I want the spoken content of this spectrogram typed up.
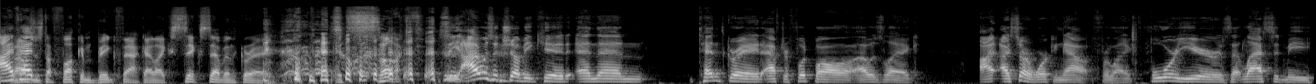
I've and I had- was just a fucking big fat guy, like sixth, seventh grade. it sucked. See, I was a chubby kid, and then tenth grade after football, I was like, I, I started working out for like four years. That lasted me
